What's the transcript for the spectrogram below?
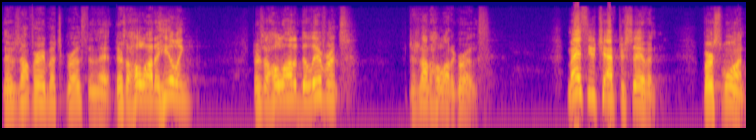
there's not very much growth in that. There's a whole lot of healing, there's a whole lot of deliverance, but there's not a whole lot of growth. Matthew chapter 7. Verse 1.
